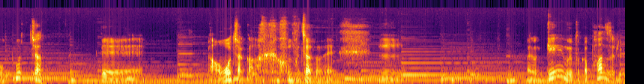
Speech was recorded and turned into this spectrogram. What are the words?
おもちゃって、あ、おもちゃか。おもちゃだね。うん。あ、でもゲームとかパズル。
